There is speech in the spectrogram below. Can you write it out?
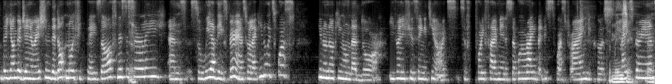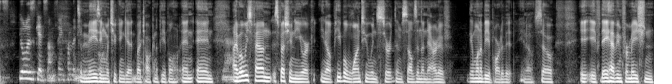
the younger generation they don't know if it pays off necessarily, yeah. and so we have the experience. We're like, you know, it's worth you know, knocking on that door, even if you think it, you know, it's it's a 45 minutes subway ride, but it's worth trying because in my experience, yeah. you always get something from the. It's amazing what you can get by talking to people, and and yeah. I've always found, especially in New York, you know, people want to insert themselves in the narrative. They want to be a part of it, you know. So if they have information,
